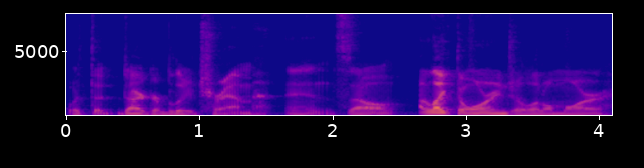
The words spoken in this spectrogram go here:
with the darker blue trim, and so I like the orange a little more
